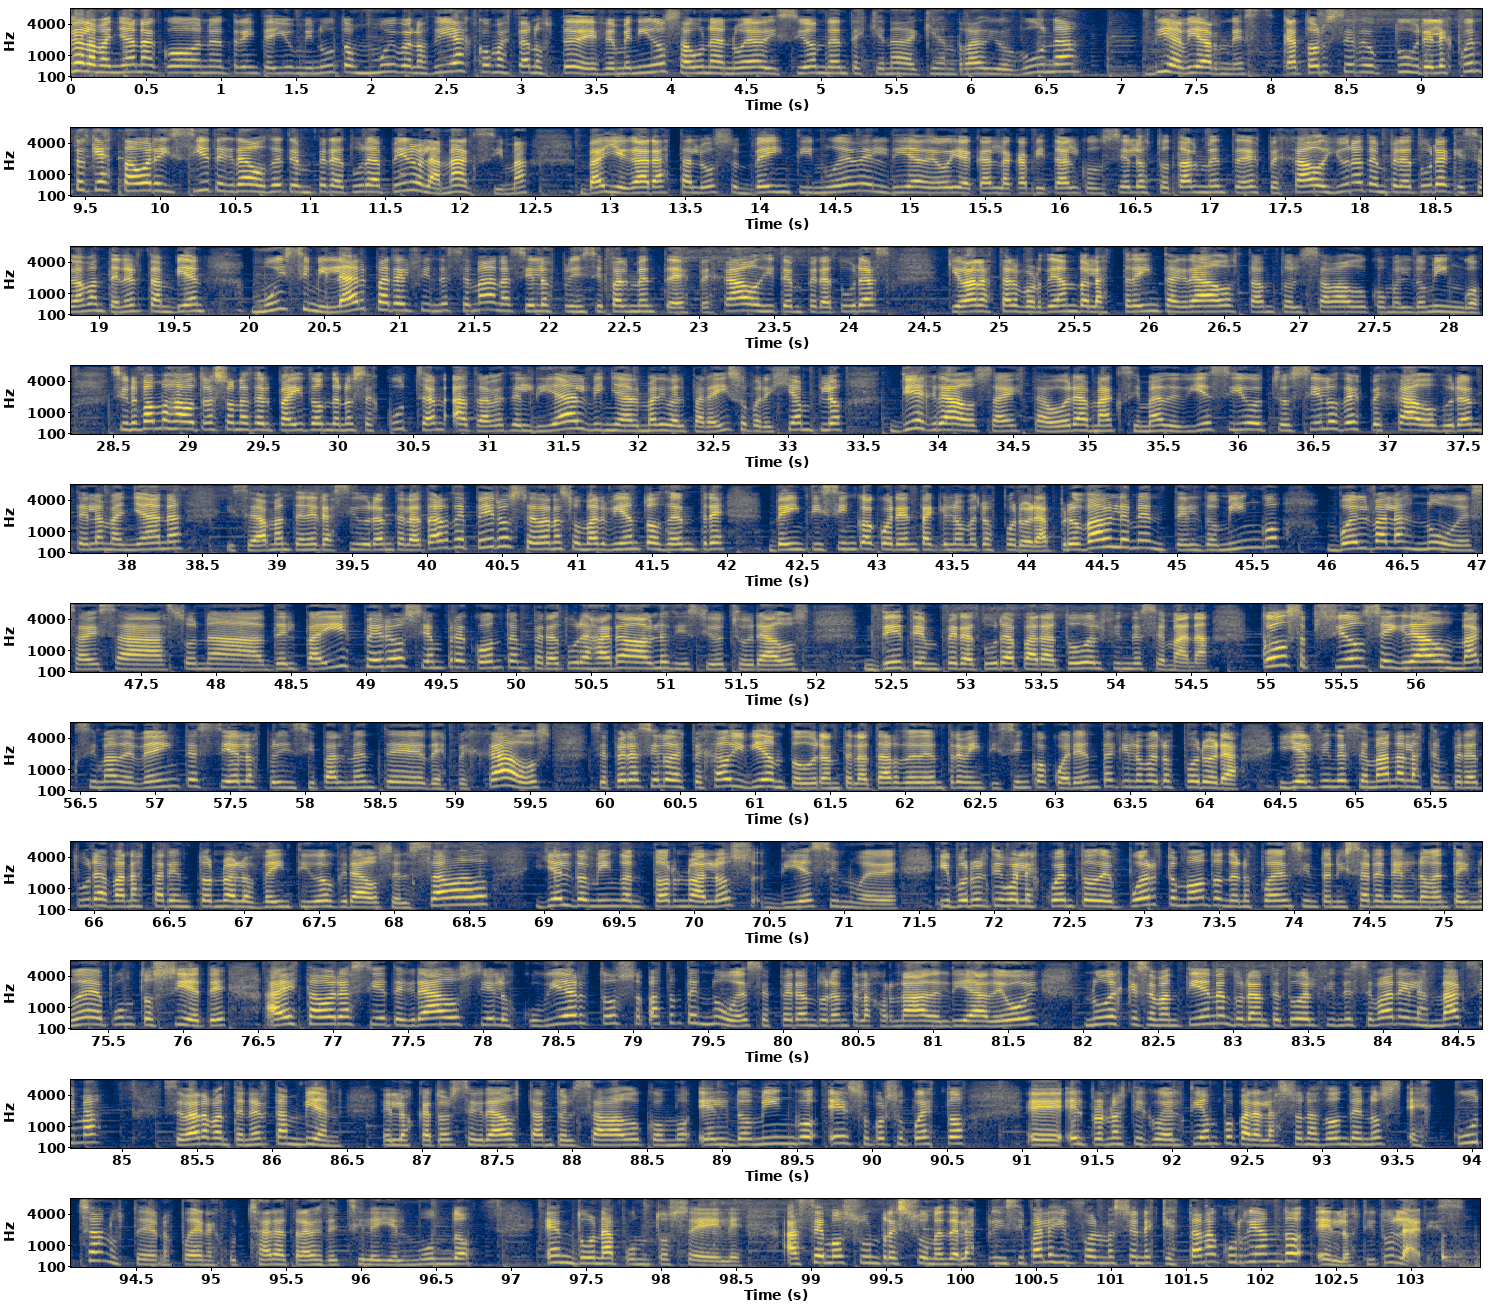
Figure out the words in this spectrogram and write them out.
de la mañana con 31 minutos. Muy buenos días, ¿cómo están ustedes? Bienvenidos a una nueva edición de Antes que nada aquí en Radio Duna día viernes 14 de octubre. Les cuento que hasta ahora hay 7 grados de temperatura, pero la máxima va a llegar hasta los 29 el día de hoy acá en la capital con cielos totalmente despejados y una temperatura que se va a mantener también muy similar para el fin de semana, cielos principalmente despejados y temperaturas que van a estar bordeando las 30 grados tanto el sábado como el domingo. Si nos vamos a otras zonas del país donde nos escuchan a través del dial, Viña del Mar y Valparaíso, por ejemplo, 10 grados a esta hora, máxima de 18, cielos despejados durante la mañana y se va a mantener así durante la tarde, pero se van a sumar vientos de entre 25 a 40 kilómetros por hora. Probablemente el domingo vuelva las nubes a esa zona del país, pero siempre con temperaturas agradables, 18 grados de temperatura para todo el fin de semana. Concepción, 6 grados, máxima de 20, cielos principalmente despejados. Se espera cielo despejado y viento durante la tarde de entre 25 a 40 kilómetros por hora. Y el fin de semana las temperaturas van a estar en torno a los 22 grados el sábado y el domingo en torno a los 19. Y por último les cuento de Puerto Montt, donde nos pueden sintonizar en el 99.7. A esta hora 7 grados, cielos cubiertos, bastantes nubes se esperan durante la jornada del día de hoy, nubes que se mantienen durante todo el fin de semana y las máximas se van a mantener también en los 14 grados tanto el sábado como el domingo. Eso, por supuesto, eh, el pronóstico del tiempo para las zonas donde nos escuchan. Ustedes nos pueden escuchar a través de Chile y el mundo en duna.cl. Hacemos un resumen de las principales informaciones que están ocurriendo en los titulares.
